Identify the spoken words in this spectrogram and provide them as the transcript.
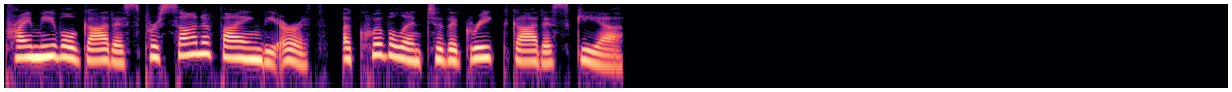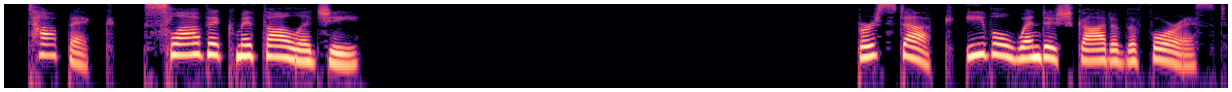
primeval goddess personifying the earth, equivalent to the Greek goddess Gaia. Topic. Slavic mythology Burstuk, evil Wendish god of the forest.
